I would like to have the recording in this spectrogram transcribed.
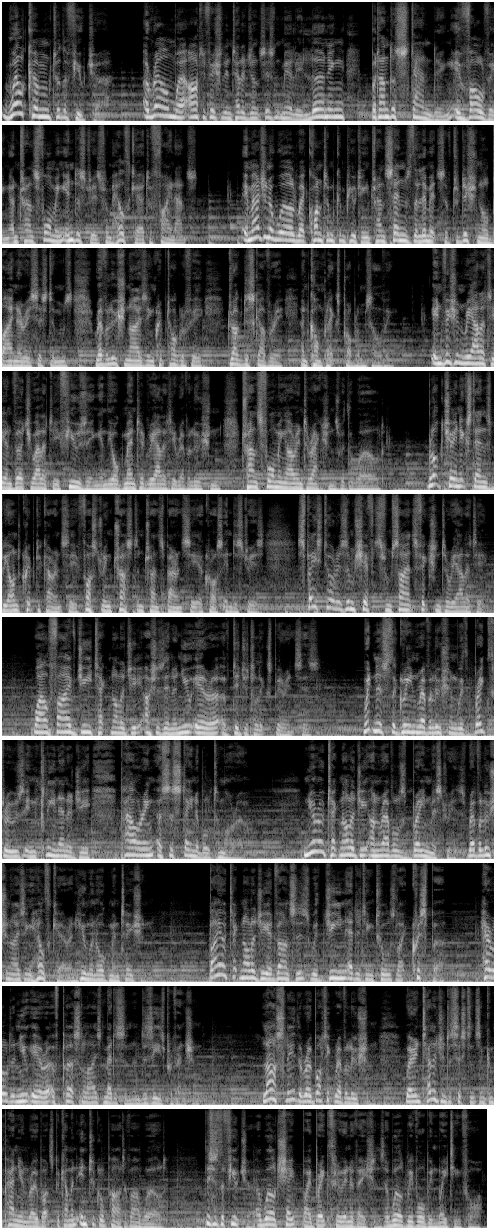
Welcome to the future, a realm where artificial intelligence isn't merely learning, but understanding, evolving and transforming industries from healthcare to finance. Imagine a world where quantum computing transcends the limits of traditional binary systems, revolutionizing cryptography, drug discovery and complex problem solving. Envision reality and virtuality fusing in the augmented reality revolution, transforming our interactions with the world. Blockchain extends beyond cryptocurrency, fostering trust and transparency across industries. Space tourism shifts from science fiction to reality, while 5G technology ushers in a new era of digital experiences. Witness the green revolution with breakthroughs in clean energy, powering a sustainable tomorrow. Neurotechnology unravels brain mysteries, revolutionizing healthcare and human augmentation. Biotechnology advances with gene editing tools like CRISPR herald a new era of personalized medicine and disease prevention. Lastly, the robotic revolution, where intelligent assistants and companion robots become an integral part of our world. This is the future, a world shaped by breakthrough innovations, a world we've all been waiting for.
